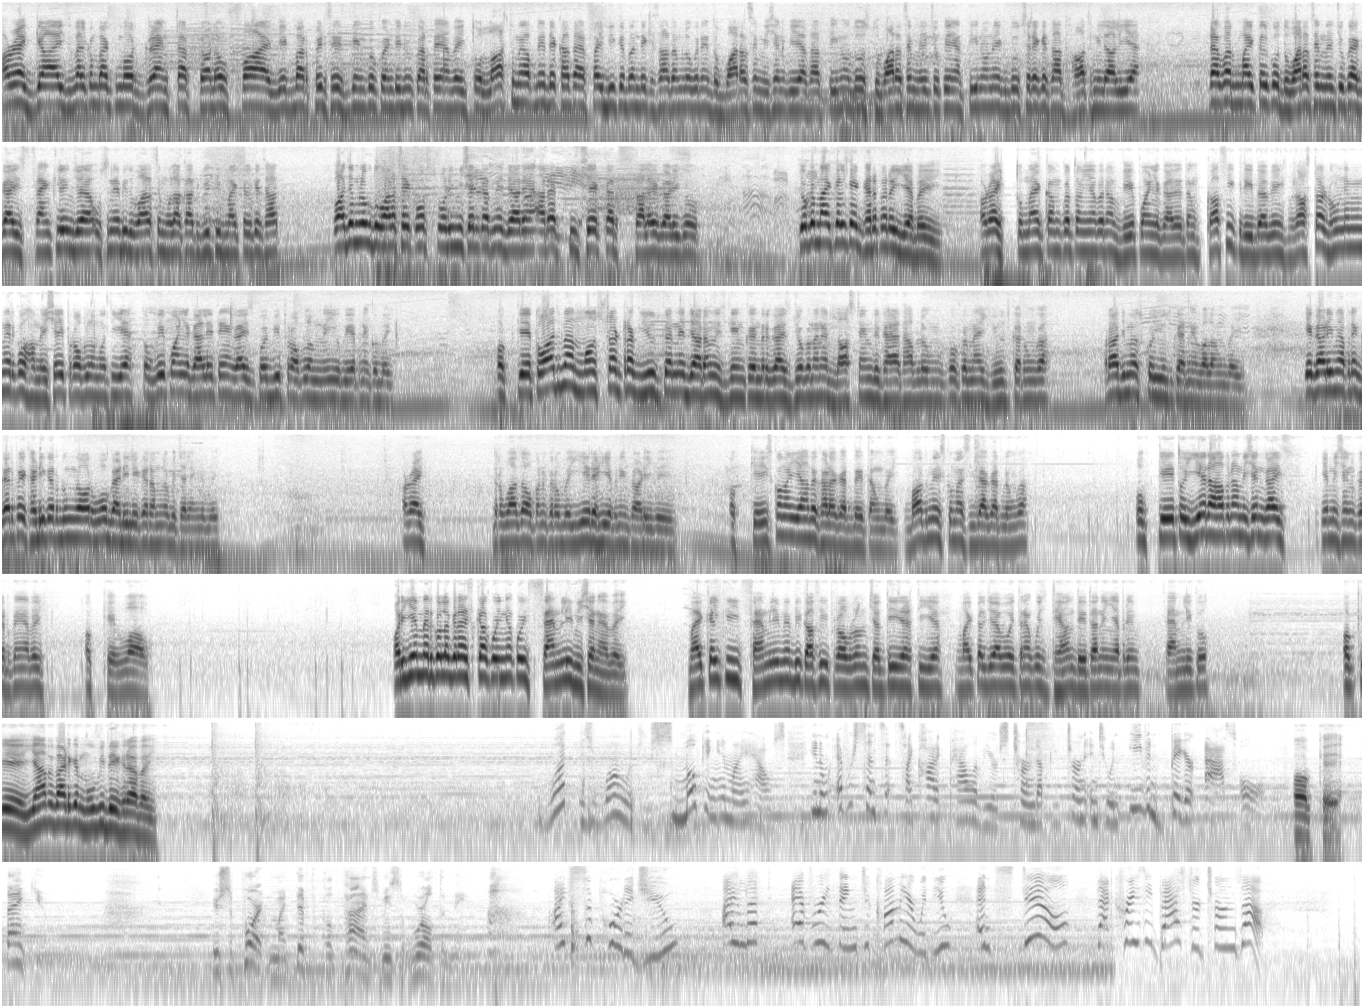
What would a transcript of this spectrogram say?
Alright guys, welcome back to more Grand Theft Auto 5 एक बार फिर से इस गेम को कंटिन्यू करते हैं भाई। तो लास्ट में आपने देखा था एफआईबी के बंदे के साथ हम लोगों ने दोबारा से मिशन किया था। तीनों दोस्त दोबारा से मिल चुके हैं। तीनों ने एक दूसरे के साथ हाथ मिला लिया। ट्रेवर माइकल को दोबारा से मिल चुका है गाइस फ्रैंकलिन जो है उसने भी दोबारा से मुलाकात की थी माइकल के साथ। तो आज हम लोग दोबारा से एक और स्टोरी मिशन करने जा रहे हैं। अरे पीछे कर साले गाड़ी को। क्योंकि माइकल के घर पर ही है भाई। राइट तो मैं काम करता हूँ, यहाँ पर ना वे पॉइंट लगा देता हूँ। काफ़ी करीब है अभी। रास्ता ढूँढने में मेरे को हमेशा ही प्रॉब्लम होती है। तो वे पॉइंट लगा लेते हैं गाइस कोई भी प्रॉब्लम नहीं होगी अपने को भाई ओके तो आज मैं मॉन्स्टर ट्रक यूज़ करने जा रहा हूँ इस गेम के अंदर गाइज़ जो कि मैंने लास्ट टाइम दिखाया था आप लोगों को कि मैं यूज़ करूँगा। और आज मैं उसको यूज़ करने वाला हूँ, भाई। ये गाड़ी मैं अपने घर पर खड़ी कर दूँगा और वो गाड़ी लेकर हम लोग चलेंगे, भाई। और राइट दरवाज़ा ओपन करो, भाई। ये रही अपनी गाड़ी, भाई। ओके इसको मैं यहाँ पे खड़ा कर देता हूँ, भाई। बाद में इसको मैं सीधा कर लूँगा। ओके तो ये रहा अपना मिशन गाइस ये मिशन करते हैं भाई ओके वाओ और ये मेरे को लग रहा है इसका कोई ना कोई फैमिली मिशन है भाई. माइकल की फैमिली में भी काफ़ी प्रॉब्लम चलती रहती है. माइकल जो है वो इतना कुछ ध्यान देता नहीं है अपनी फैमिली को. ओके यहाँ पे बैठ के मूवी देख रहा है भाई. What is wrong with you smoking in my house? You know, ever since that psychotic pal of yours turned up, you turned into an even bigger asshole. Okay Thank you. Your support in my difficult times means the world to me. I've supported you. I left everything to come here with you, and still, that crazy bastard turns up.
